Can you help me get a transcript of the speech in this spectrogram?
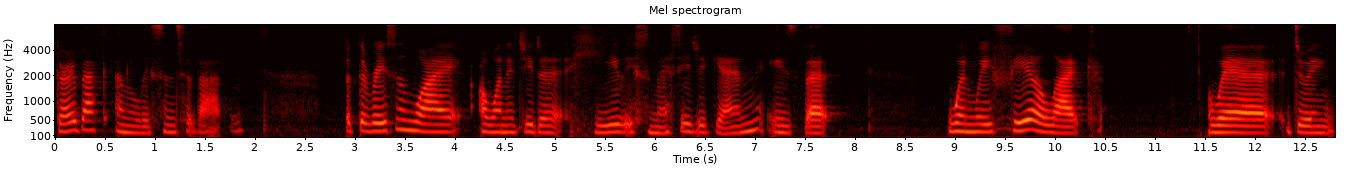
Go back and listen to that. But the reason why I wanted you to hear this message again is that when we feel like we're doing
